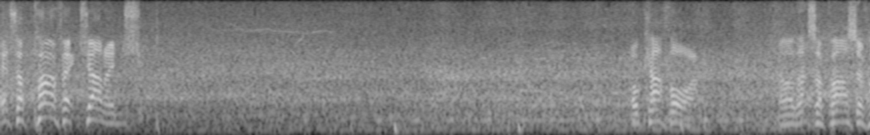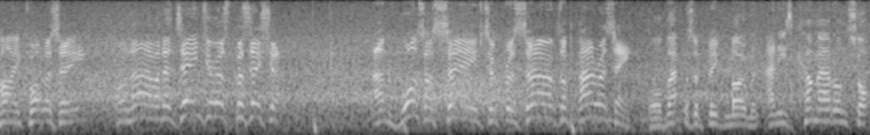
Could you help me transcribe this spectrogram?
It's a perfect challenge. Okafor. Oh, that's a pass of high quality. Well, now in a dangerous position. And what a save to preserve the parity. Well, that was a big moment, and he's come out on top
